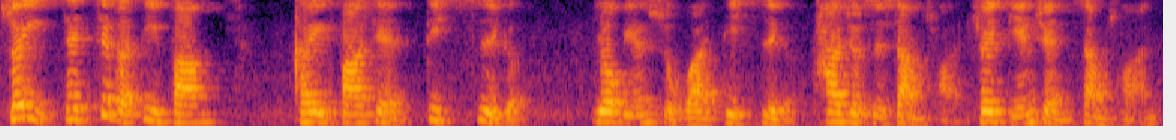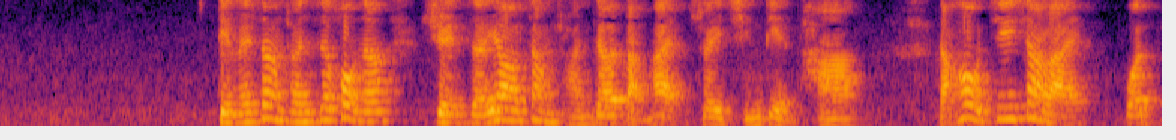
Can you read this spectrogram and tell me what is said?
所以在这个地方可以发现第四个右边鼠外第四个，它就是上传。所以点选上传。点了上传之后呢，选择要上传的档案，所以请点它。然后接下来我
